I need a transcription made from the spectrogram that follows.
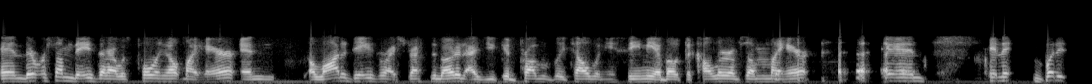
and there were some days that I was pulling out my hair, and a lot of days where I stressed about it, as you could probably tell when you see me about the color of some of my hair. and and it, but it,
